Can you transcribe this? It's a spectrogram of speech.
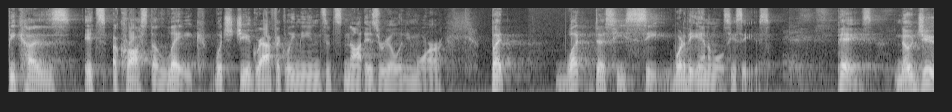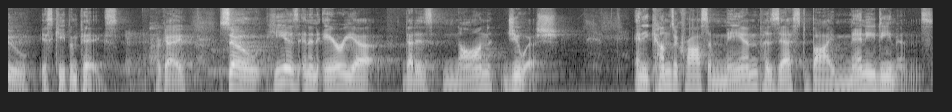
because it's across the lake, which geographically means it's not Israel anymore. But what does he see? What are the animals he sees? Pigs. No Jew is keeping pigs. Okay? So he is in an area that is non Jewish. And he comes across a man possessed by many demons.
